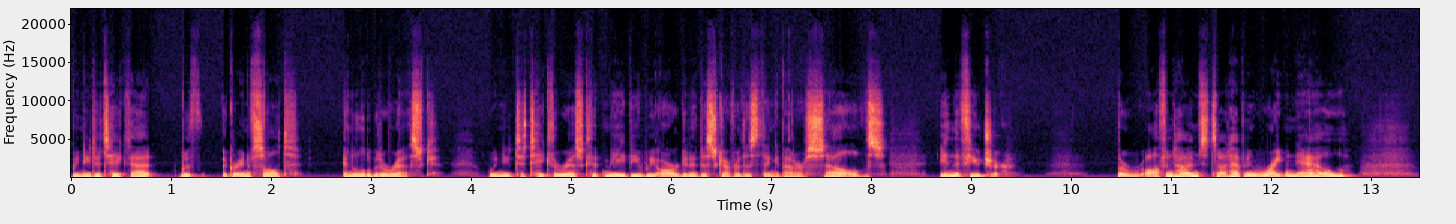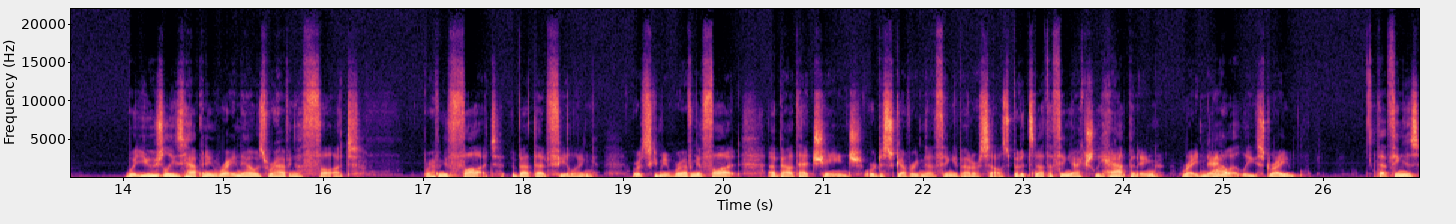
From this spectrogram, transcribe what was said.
We need to take that with a grain of salt and a little bit of risk. We need to take the risk that maybe we are going to discover this thing about ourselves in the future but oftentimes it's not happening right now. What usually is happening right now is we're having a thought. We're having a thought about that feeling, or excuse me, we're having a thought about that change or discovering that thing about ourselves. But it's not the thing actually happening right now, at least, right? That thing is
